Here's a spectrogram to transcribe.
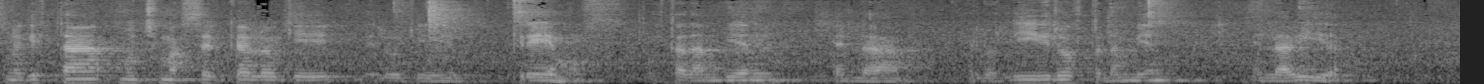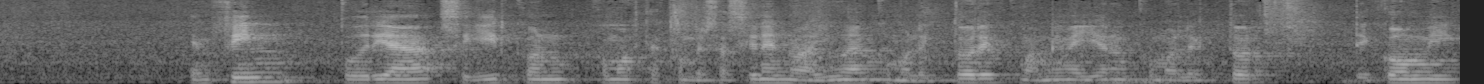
sino que está mucho más cerca de lo que, de lo que creemos. está también en, en los libros, está también en la vida. En fin, podría seguir con cómo estas conversaciones nos ayudan como lectores, como a mí me ayudaron como lector de cómic,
